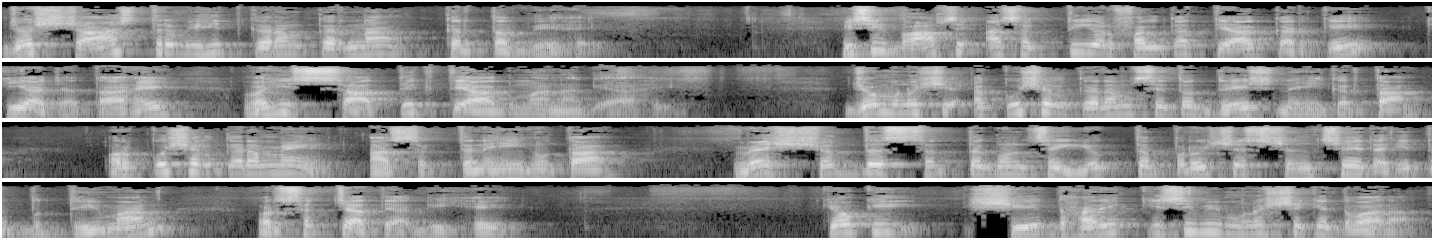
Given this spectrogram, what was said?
जो शास्त्र विहित कर्म करना कर्तव्य है, इसी भाव से आसक्ति और फल का त्याग करके किया जाता है, वही सात्विक त्याग माना गया है। जो मनुष्य अकुशल कर्म से तो द्वेष नहीं करता और कुशल कर्म में आसक्त नहीं होता, वह शुद्ध सत्य गुण से युक्त पुरुष संशय रहित बुद्धिमान और सच्चा त्यागी है। क्योंकि शीरधारी किसी भी मनुष्य के द्वारा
